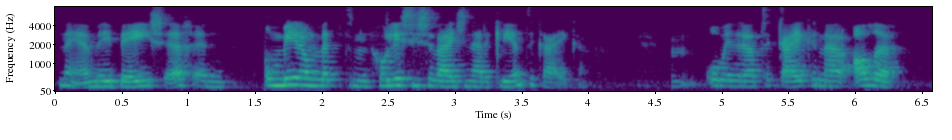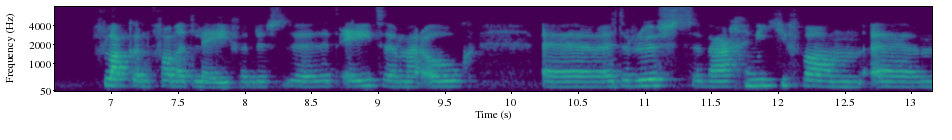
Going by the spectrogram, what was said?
nou ja, mee bezig? En om meer om met een holistische wijze naar de cliënt te kijken. Om inderdaad te kijken naar alle vlakken van het leven. Dus de, het eten, maar ook uh, het rust, waar geniet je van. Ehm,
